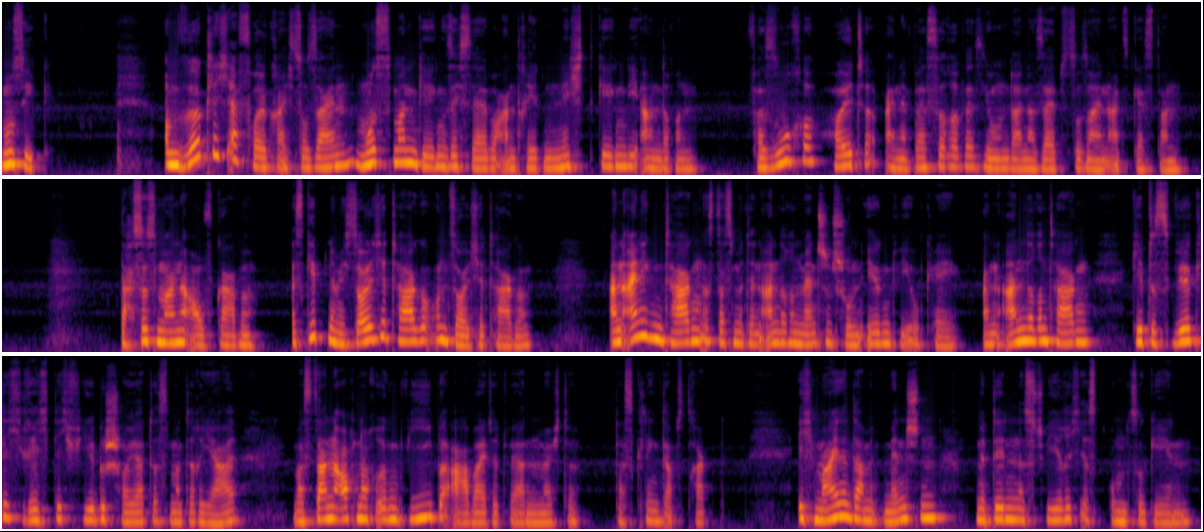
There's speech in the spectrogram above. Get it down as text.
Musik. Um wirklich erfolgreich zu sein, muss man gegen sich selber antreten, nicht gegen die anderen. Versuche heute eine bessere Version deiner selbst zu sein als gestern. Das ist meine Aufgabe. Es gibt nämlich solche Tage und solche Tage. An einigen Tagen ist das mit den anderen Menschen schon irgendwie okay. An anderen Tagen gibt es wirklich richtig viel bescheuertes Material, was dann auch noch irgendwie bearbeitet werden möchte. Das klingt abstrakt. Ich meine damit Menschen, mit denen es schwierig ist, umzugehen.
